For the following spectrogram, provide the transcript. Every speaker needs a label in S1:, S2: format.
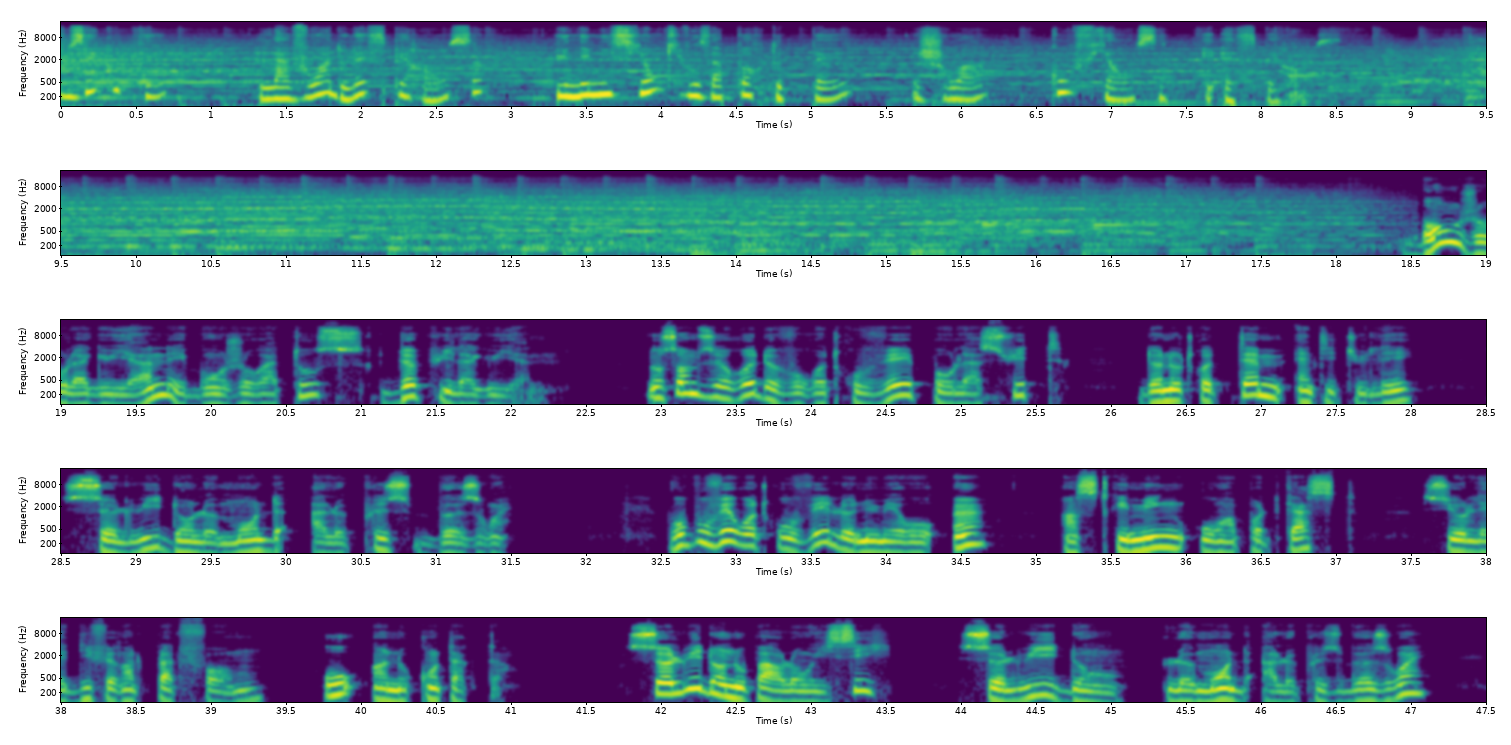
S1: Vous écoutez La Voix de l'Espérance, une émission qui vous apporte paix, joie, confiance et espérance.
S2: Bonjour la Guyane et bonjour à tous depuis la Guyane. Nous sommes heureux de vous retrouver pour la suite de notre thème intitulé Celui dont le monde a le plus besoin. Vous pouvez retrouver le numéro 1 en streaming ou en podcast sur les différentes plateformes ou en nous contactant. Celui dont nous parlons ici, celui dont le monde a le plus besoin,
